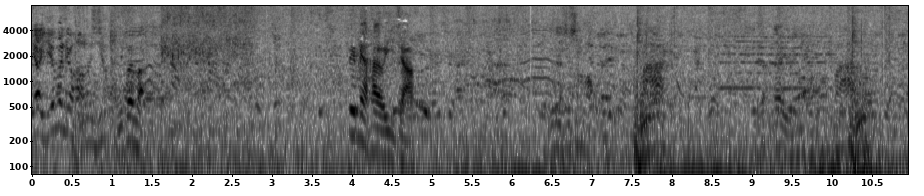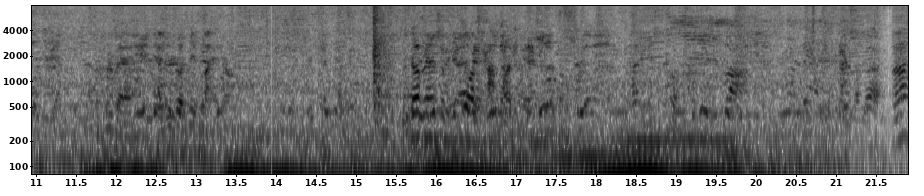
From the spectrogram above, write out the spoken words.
要一份就好了，一。一份吧。对面还有一家，有点是生蚝。那有什么不是呗？还是说自己买的？这边是不做厂啊？啊？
